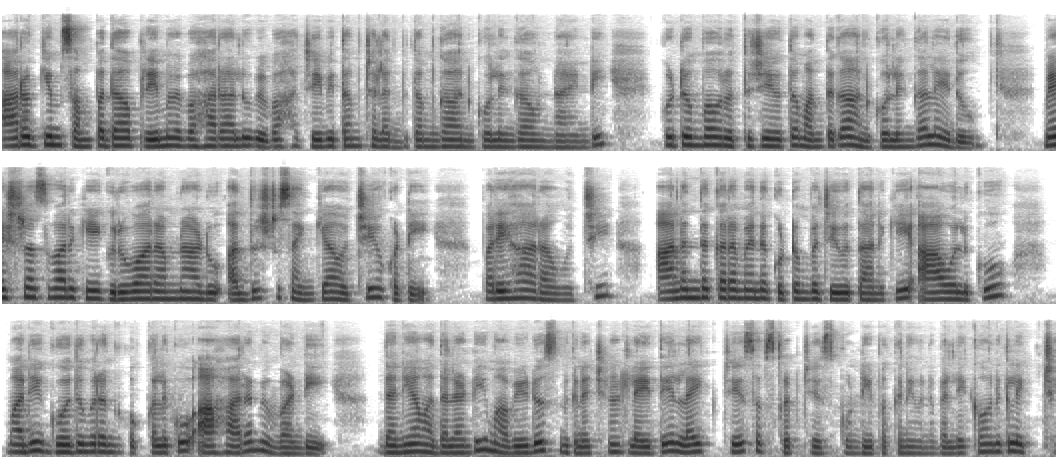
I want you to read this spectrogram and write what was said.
ఆరోగ్యం సంపద ప్రేమ వ్యవహారాలు వివాహ జీవితం చాలా అద్భుతంగా అనుకూలంగా ఉన్నాయండి. కుటుంబ వృత్తి జీవితం అంతగా అనుకూలంగా లేదు. మేషరాశి వారికి గురువారం నాడు అదృష్ట సంఖ్య వచ్చి ఒకటి. పరిహారం వచ్చి ఆనందకరమైన కుటుంబ జీవితానికి ఆవులకు మరియు గోధుమ రంగు కుక్కలకు ఆహారం ఇవ్వండి. ధన్యవాదాలండి. మా వీడియోస్ మీకు నచ్చినట్లయితే లైక్ చేసి సబ్స్క్రైబ్ చేసుకోండి. పక్కనే ఉన్న బెల్ ఐకాన్ క్లిక్ చేయండి.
